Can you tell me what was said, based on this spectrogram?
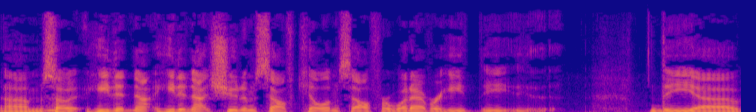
Um, so he did not he did not shoot himself, kill himself, or whatever. He the the uh,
